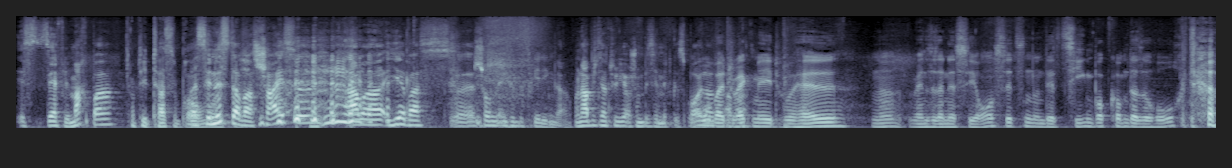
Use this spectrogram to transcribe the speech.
ist sehr viel machbar. Ich glaub, die Tasse Bei brauchen wir. Sinister war es scheiße, aber hier war es äh, schon irgendwie befriedigender. Und habe ich natürlich auch schon ein bisschen mit Wo gespoilert. bei Drag Me to Hell, ne, wenn sie dann in der Seance sitzen und der Ziegenbock kommt da so hoch, da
